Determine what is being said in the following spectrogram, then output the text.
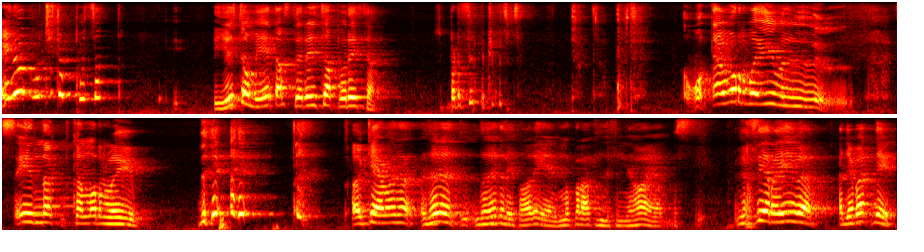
ايطالي يسا بوزيسا بوتي أنا بوتيتو بوزات يسا ميتا ستريسا بوريسا كان مرة رهيب السين ذاك كان مرة رهيب أوكي أنا زهقت الايطالية يعني ما طلعت اللي في النهاية بس شخصية رهيبة عجبتني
